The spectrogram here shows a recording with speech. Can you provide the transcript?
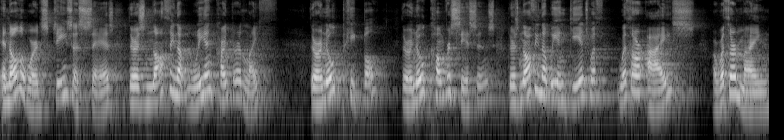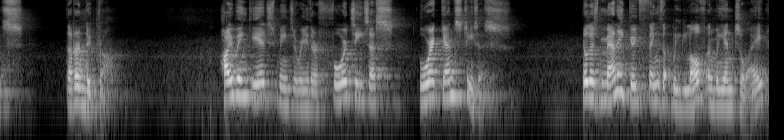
In other words, Jesus says there is nothing that we encounter in life. There are no people. There are no conversations. There's nothing that we engage with with our eyes or with our minds that are neutral. How we engage means we're either for Jesus or against Jesus. You know, there's many good things that we love and we enjoy,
